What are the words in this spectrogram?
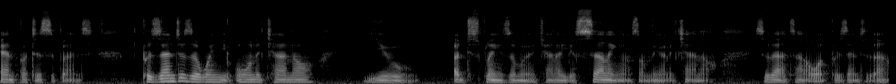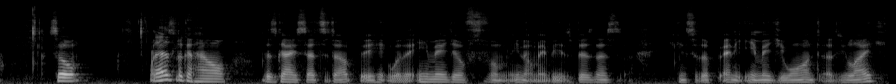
and participants. Presenters are when you own a channel, you are displaying something on the channel, you're selling on something on the channel. So that's how what presenters are. So let's look at how this guy sets it up with an image of from you know maybe his business. You can set up any image you want as you like.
